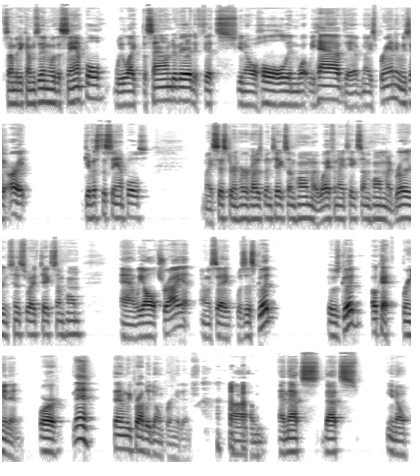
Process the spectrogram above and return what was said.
somebody comes in with a sample, we like the sound of it. It fits, you know, a hole in what we have. They have nice branding. We say, all right, give us the samples. My sister and her husband take some home. My wife and I take some home. My brother and his wife take some home, and we all try it. And we say, was this good? It was good. Okay, bring it in. Or, eh, then we probably don't bring it in. Um, and that's that's you know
